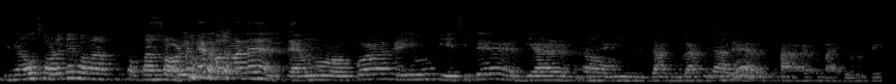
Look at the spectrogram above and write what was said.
বিয়াও হ'ল আৰু কি? হ'ল মানে তেওঁলোকৰ হেৰি মোৰ পি এইচ চিতে বিয়াৰ হেৰি যা যোগাৰ হৈছিলে ছাৰ বাইদেউহঁতে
